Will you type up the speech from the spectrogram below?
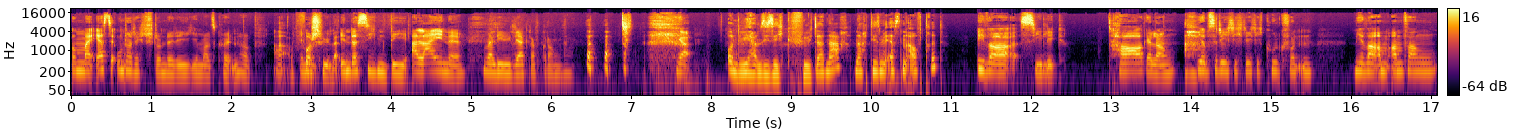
Und meine erste Unterrichtsstunde, die ich jemals gehalten habe. Ah, in, vor Schülern. In der 7D. Alleine, weil die, die Lehrkraft krank war. ja. Und wie haben Sie sich gefühlt danach, nach diesem ersten Auftritt? Ich war selig. Tagelang. Ich habe es richtig, richtig cool gefunden. Mir war am Anfang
